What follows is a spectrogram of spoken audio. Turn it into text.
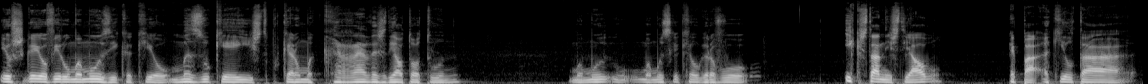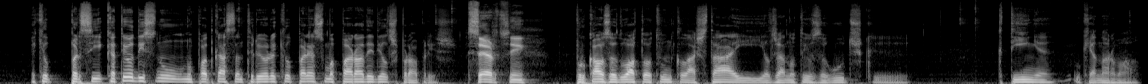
Eu cheguei a ouvir uma música que eu, mas o que é isto? Porque eram uma carradas de autotune, uma, uma música que ele gravou e que está neste álbum. Epá, aquilo está. Aquilo parecia, que até eu disse no, no podcast anterior, aquilo parece uma paródia deles próprios. Certo, sim. Por causa do autotune que lá está e ele já não tem os agudos que, que tinha, o que é normal.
